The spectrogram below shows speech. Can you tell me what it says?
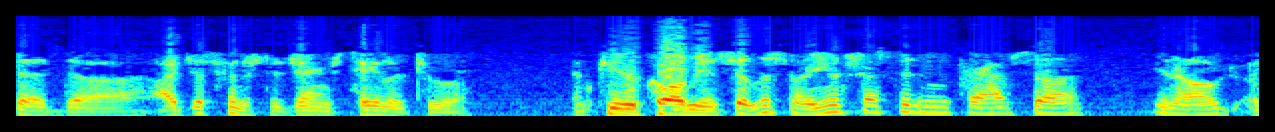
said, uh, I just finished the James Taylor tour. And Peter called me and said, listen, are you interested in perhaps, uh, you know, uh,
